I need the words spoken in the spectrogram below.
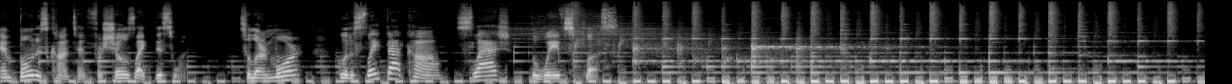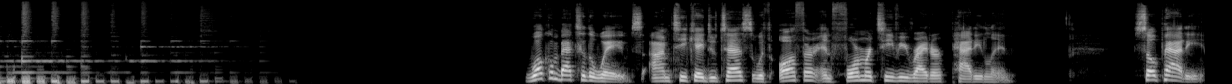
and bonus content for shows like this one. To learn more, go to slate.com slash the waves plus. Welcome back to The Waves. I'm TK Dutes with author and former TV writer Patty Lin. So, Patty,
